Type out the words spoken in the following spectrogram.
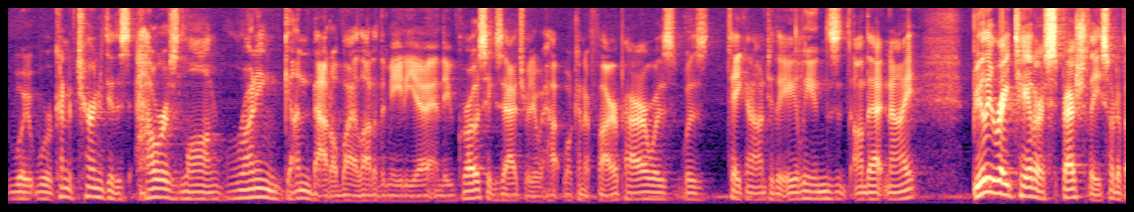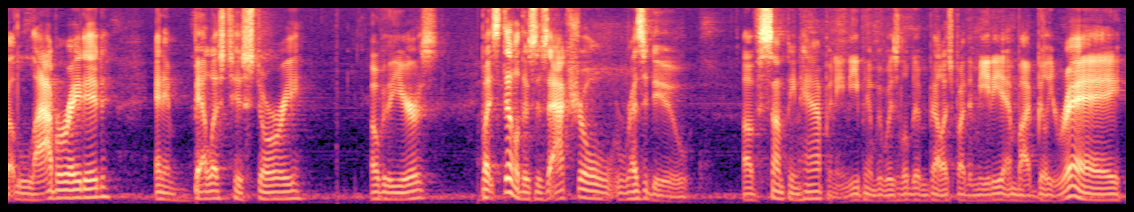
were, were kind of turned into this hours long running gun battle by a lot of the media, and they gross exaggerated how, what kind of firepower was was taken onto the aliens on that night. Billy Ray Taylor, especially, sort of elaborated and embellished his story over the years. But still, there's this actual residue of something happening, even if it was a little bit embellished by the media and by Billy Ray,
